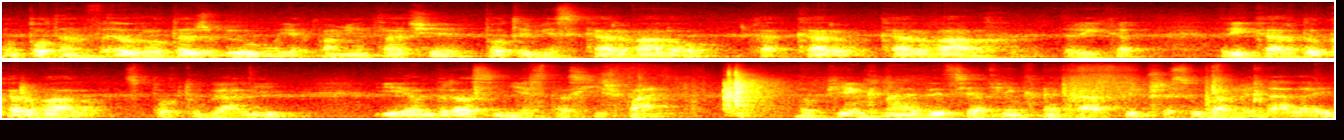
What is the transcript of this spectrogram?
On potem w Euro też był, jak pamiętacie. Potem jest Carvalho, Car Car Carvalho Rica Ricardo Carvalho z Portugalii i Andreas Iniesta z Hiszpanii. No piękna edycja, piękne karty. Przesuwamy dalej.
